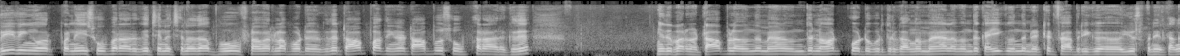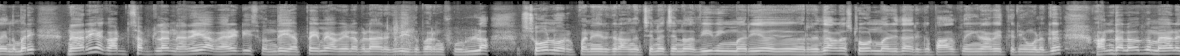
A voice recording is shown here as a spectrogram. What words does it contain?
வீவிங் ஒர்க் பண்ணி சூப்பராக இருக்குது சின்ன சின்னதாக பூ ஃப்ளவர்லாம் போட்டு இருக்குது. டாப் பார்த்தீங்கன்னா டாப்பும் சூப்பராக இருக்குது. இது பாருங்கள் டாப்பில் வந்து மேலே வந்து நாட் போட்டு கொடுத்துருக்காங்க. மேலே வந்து கைக்கு வந்து நெட்டட் ஃபேப்ரிக் யூஸ் பண்ணியிருக்காங்க இந்த மாதிரி நிறைய கான்செப்டில் நிறைய வெரைட்டிஸ் வந்து எப்போயுமே அவைலபிளாக இருக்குது. இது பாருங்கள் ஃபுல்லாக ஸ்டோன் ஒர்க் பண்ணியிருக்கிறாங்க சின்ன சின்னதாக வீவிங் மாதிரியே வருது. ஆனால் ஸ்டோன் மாதிரி தான் இருக்குது பார்த்தீங்கன்னாவே தெரியும் உங்களுக்கு. அந்த அளவுக்கு மேலே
